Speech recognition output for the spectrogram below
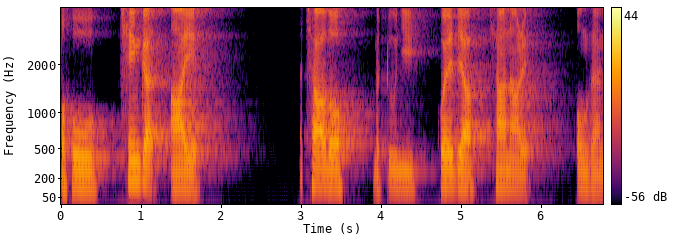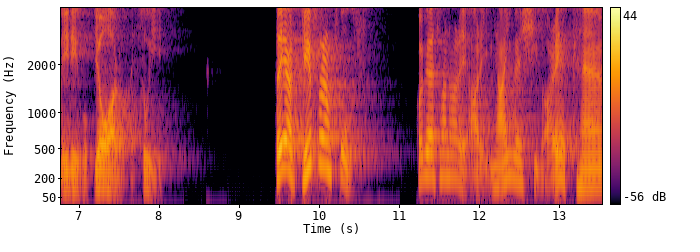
ဘဟု ချင်းကပ်အားရဲ့အခြားသောမတူညီကွဲပြားခြားနားတဲ့ပုံစံလေးတွေကိုပြောရတော့မယ်ဆိုရင် they are different force ကွဲပြားခြားနားတဲ့အားတွေအများကြီးပဲရှိပါတယ် can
